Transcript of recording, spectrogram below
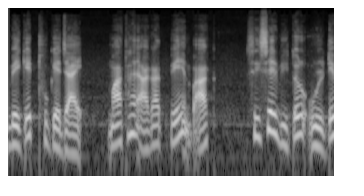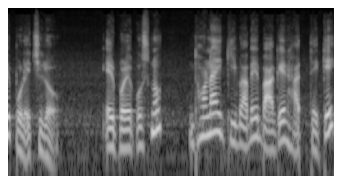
বেগে ঠুকে যায়। মাথায় আঘাত পেয়ে বাঘ শীষের ভিতর উল্টে পড়েছিল। এরপরে প্রশ্ন, ধনাই কীভাবে বাঘের হাত থেকে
